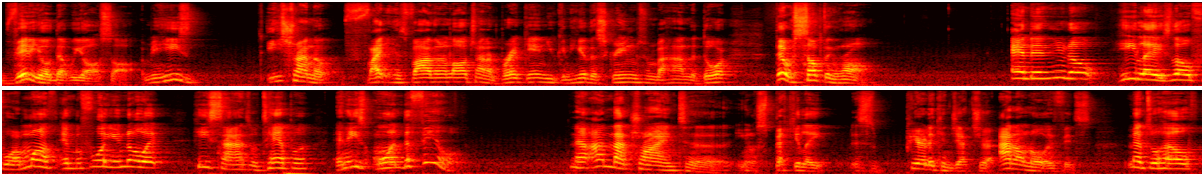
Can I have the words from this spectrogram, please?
video that we all saw. I mean, he's he's trying to fight his father-in-law, trying to break in. You can hear the screams from behind the door. There was something wrong. And then, you know, he lays low for a month, and before you know it, he signs with Tampa and he's on the field. Now, I'm not trying to, you know, speculate. This is purely conjecture. I don't know if it's mental health.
